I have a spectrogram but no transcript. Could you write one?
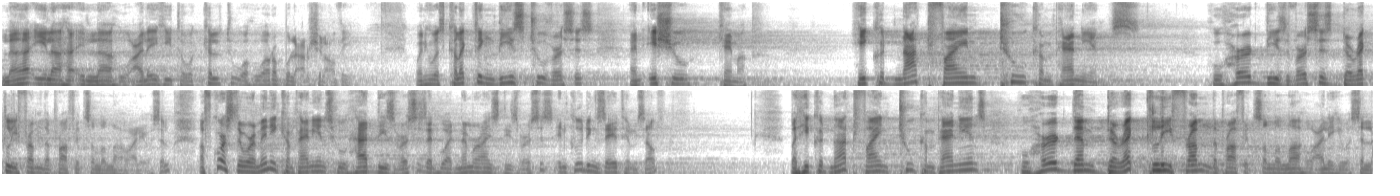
لا إله إلا هو عليه توكلت وهو رب العرش العظيم When he was collecting these two verses, an issue came up. He could not find two companions who heard these verses directly from the Prophet. ﷺ. Of course, there were many companions who had these verses and who had memorized these verses, including Zayd himself. But he could not find two companions who heard them directly from the Prophet. ﷺ.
